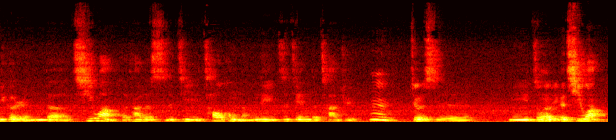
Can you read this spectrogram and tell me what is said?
一个人的期望和他的实际操控能力之间的差距。嗯。就是你总有一个期望，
